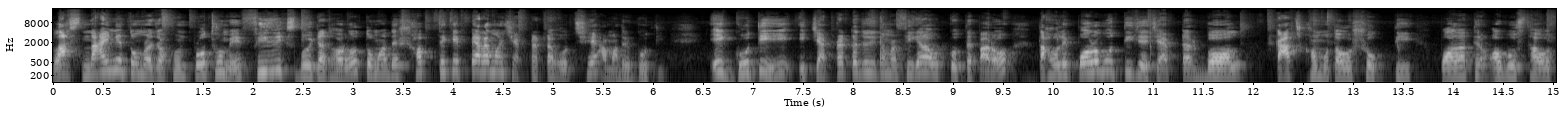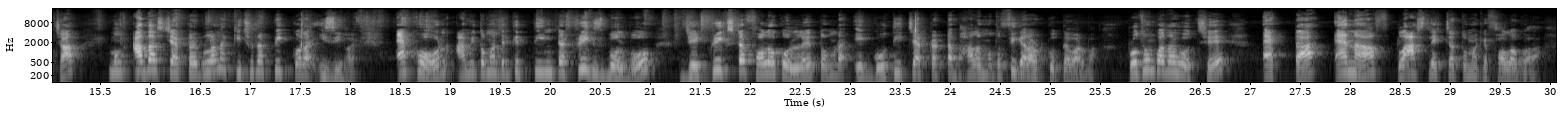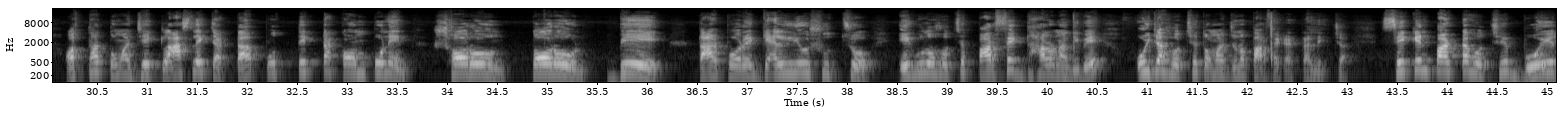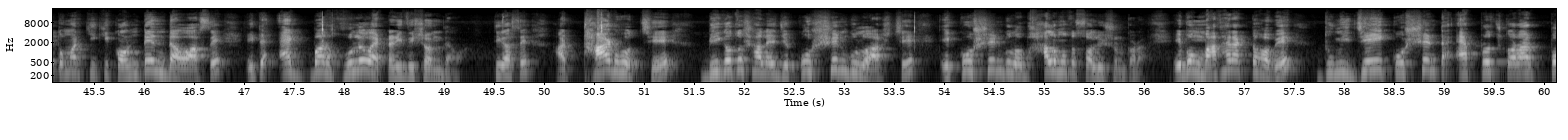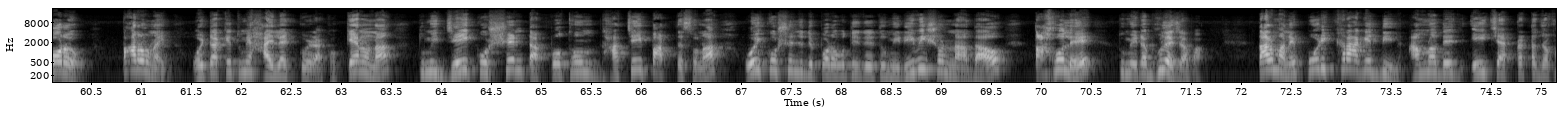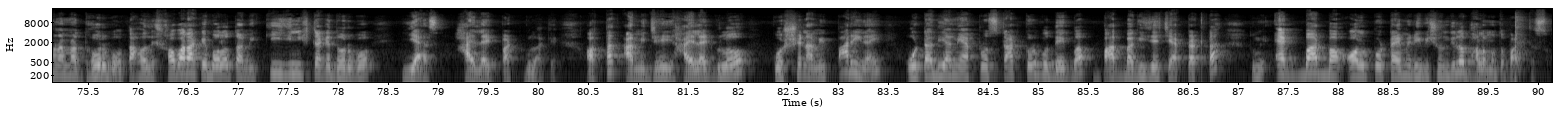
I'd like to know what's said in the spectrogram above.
Class নাইনে তোমরা যখন প্রথমে ফিজিক্স বইটা ধরো, তোমাদের সব থেকে প্যারাময় চ্যাপ্টারটা হচ্ছে আমাদের গতি। এই গতি, এই চ্যাপ্টারটা যদি তোমরা ফিগার আউট করতে পারো, তাহলে পরবর্তী যে চ্যাপ্টার, বল, কাজ ক্ষমতা ও শক্তি, পদার্থের অবস্থা ও চাপ এবং আদার্স চ্যাপ্টারগুলো না কিছুটা পিক করা ইজি হয়। এখন আমি তোমাদেরকে তিনটা ট্রিক্স বলব, যে ট্রিক্সটা ফলো করলে তোমরা এই গতির চ্যাপ্টারটা ভালো মতো ফিগার আউট করতে পারবা। প্রথম কথা হচ্ছে, একটা অ্যানাফ ক্লাস লেকচার তোমাকে ফলো করা। অর্থাৎ তোমার যে ক্লাস লেকচারটা প্রত্যেকটা কম্পোনেন্ট স্মরণ, ত্বরণ, বেগ, তারপরে গ্যালিও সূত্র, এগুলো হচ্ছে পারফেক্ট ধারণা দিবে। ওইটা হচ্ছে তোমার জন্য পারফেক্ট একটা লেকচার সেকেন্ড পার্টটা হচ্ছে বইয়ে তোমার কি কি কন্টেন্ট দেওয়া আছে, এটা একবার হলেও একটা রিভিশন দেওয়া, ঠিক আছে? আর থার্ড হচ্ছে বিগত সালে যে কোশ্চেনগুলো আসছে, এই কোশ্চেনগুলো ভালো মতো সলিউশন করা। এবং মাথায় রাখতে হবে, তুমি যেই কোশ্চেনটা অ্যাপ্রোচ করার পরেও পারো নাই, ওইটাকে তুমি হাইলাইট করে রাখো। কেননা, তুমি যেই কোশ্চেনটা প্রথম ধাঁচেই পারতেছো না, ওই কোশ্চেন যদি পরবর্তীতে তুমি রিভিশন না দাও, তাহলে তুমি এটা ভুলে যাবা। তার মানে পরীক্ষার আগের দিন আমাদের এই চ্যাপ্টারটা যখন আমরা ধরবো, তাহলে সবার আগে বলো তো আমি কী জিনিসটাকে ধরবো? ইয়াস হাইলাইট পার্টগুলোকে অর্থাৎ আমি যেই হাইলাইটগুলো কোশ্চেন আমি পারি নাই, ওটা দিয়ে আমি অ্যাপ্রোচ স্টার্ট করব, দেখবা বাদবাকি যে চ্যাপ্টারটা তুমি একবার বা অল্প টাইমে রিভিশন দিলেও ভালো মতো পারতেছো।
